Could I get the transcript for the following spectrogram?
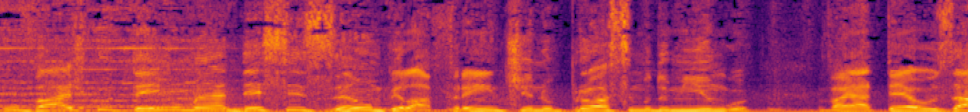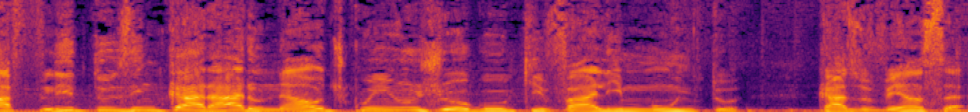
O Vasco tem uma decisão pela frente no próximo domingo. Vai até os aflitos encarar o Náutico em um jogo que vale muito. Caso vença,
